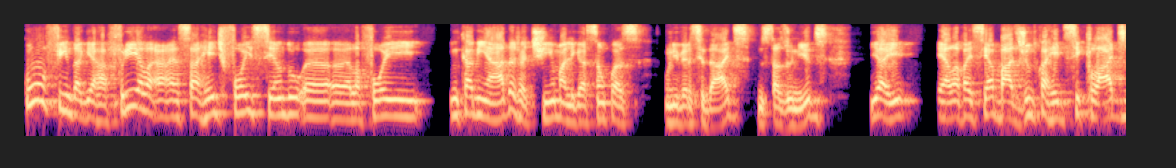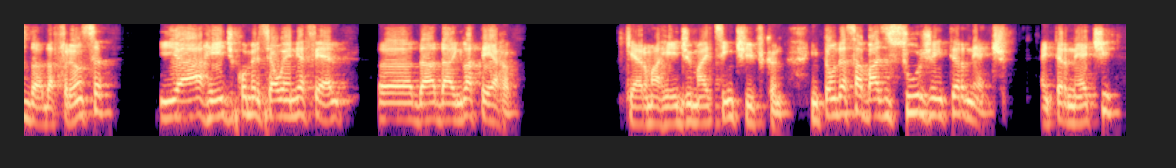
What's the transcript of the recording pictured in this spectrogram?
com o fim da Guerra Fria, ela, essa rede foi sendo, uh, ela foi encaminhada, já tinha uma ligação com as universidades nos Estados Unidos, e aí ela vai ser a base, junto com a rede Cyclades da, da França e a rede comercial NFL uh, da, da Inglaterra, que era uma rede mais científica. Então, dessa base surge a internet. A internet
